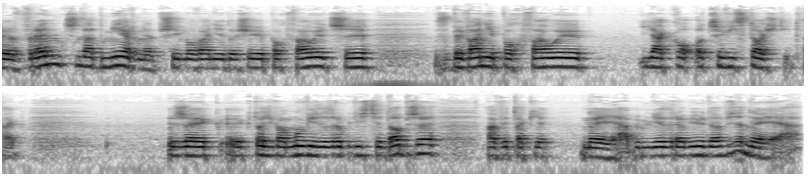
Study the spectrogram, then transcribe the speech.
y, wręcz nadmierne przyjmowanie do siebie pochwały, czy zbywanie pochwały jako oczywistości, tak? Że ktoś wam mówi, że zrobiliście dobrze, a wy takie, no ja bym nie zrobił dobrze, no ja.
